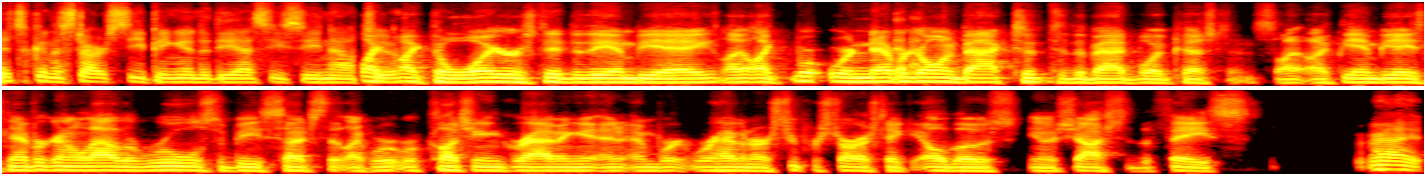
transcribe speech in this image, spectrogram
it's going to start seeping into the SEC now too. Like like the Warriors did to the NBA. Like like we're, we're never yeah. going back to, to the bad boy Pistons. Like like the NBA is never going to allow the rules to be such that like we're, we're clutching and grabbing it and, and we're, we're having our superstars take elbows, you know, shots to the face. Right.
